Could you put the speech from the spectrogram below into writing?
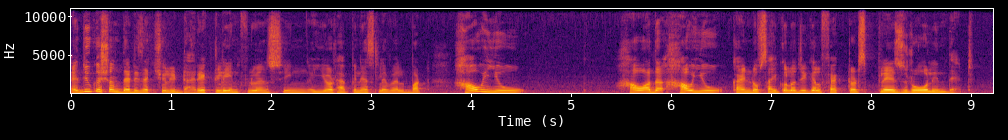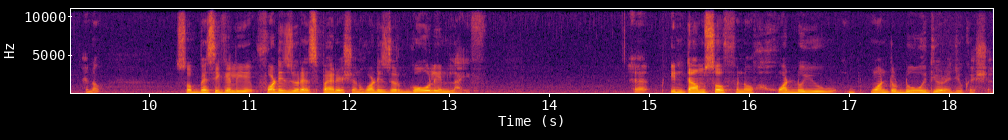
education that is actually directly influencing your happiness level, but how you how other how you kind of psychological factors plays role in that you know so, basically what is your aspiration, what is your goal in life uh, in terms of you know what do you want to do with your education,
